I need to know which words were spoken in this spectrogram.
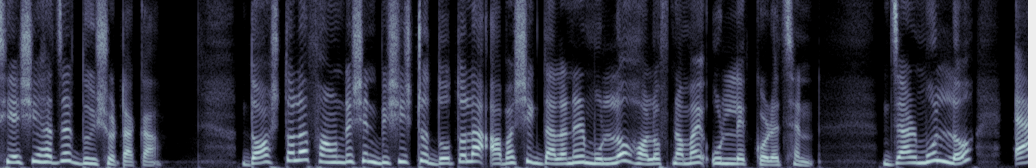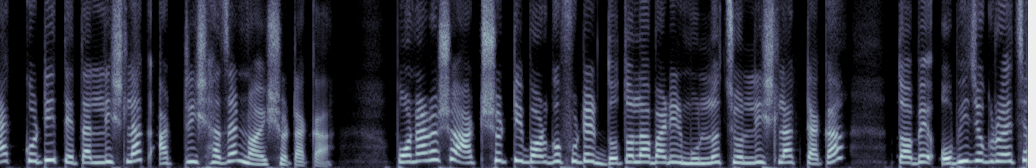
ছিয়াশি হাজার দুইশো টাকা। দশতলা ফাউন্ডেশন বিশিষ্ট দোতলা আবাসিক দালানের মূল্য হলফনামায় উল্লেখ করেছেন। যার মূল্য এক কোটি তেতাল্লিশ লাখ আটত্রিশ হাজার নয়শো টাকা। পনেরোশো আটষট্টি বর্গফুটের দোতলা বাড়ির মূল্য চল্লিশ লাখ টাকা, তবে অভিযোগ রয়েছে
